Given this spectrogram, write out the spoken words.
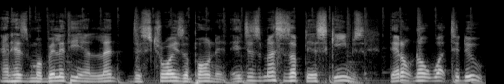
and his mobility and length destroys opponent. It just messes up their schemes. They don't know what to do.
